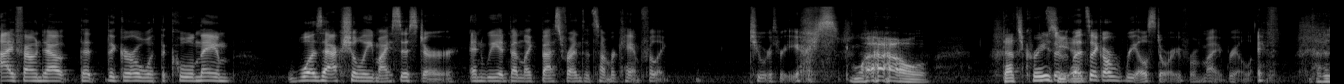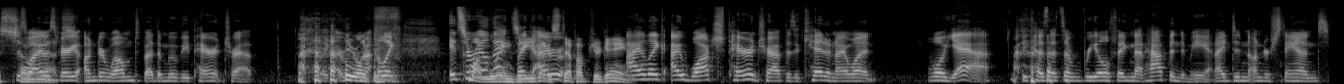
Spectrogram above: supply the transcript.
I found out that the girl with the cool name was actually my sister, and we had been like best friends at summer camp for like two or three years. Wow. That's So crazy. that's like a real story from my real life. that is Which so is why I was very underwhelmed by the movie Parent Trap. Like I remember, like, like, it's a real on, thing. Lindsay, like you got I, to step up your game. I like I watched Parent Trap as a kid and I went, well, yeah, because that's a real thing that happened to me, and I didn't understand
